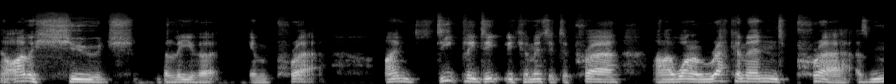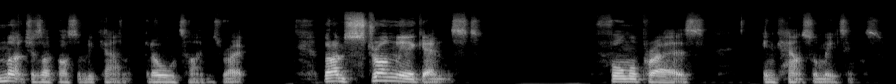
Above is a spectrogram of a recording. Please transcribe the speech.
Now, I'm a huge believer in prayer. I'm deeply, deeply committed to prayer, and I want to recommend prayer as much as I possibly can at all times, right? But I'm strongly against formal prayers in council meetings.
